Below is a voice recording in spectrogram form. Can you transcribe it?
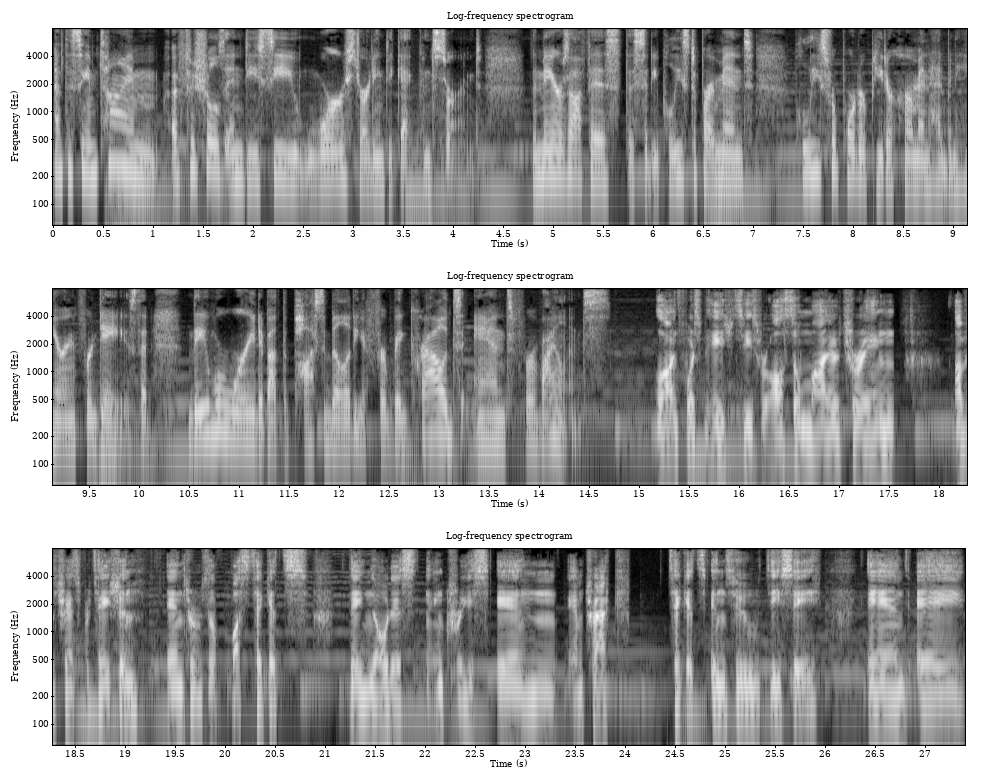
At the same time, officials in DC were starting to get concerned. The mayor's office, the city police department, police reporter Peter Hermann had been hearing for days that they were worried about the possibility for big crowds and for violence. Law enforcement agencies were also monitoring other transportation in terms of bus tickets. They noticed an increase in Amtrak tickets into DC and a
